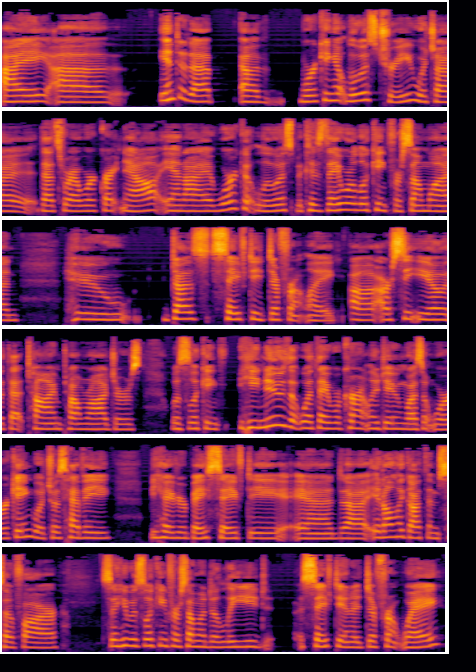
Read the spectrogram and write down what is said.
I uh, ended up uh, working at Lewis Tree, which I that's where I work right now, and I work at Lewis because they were looking for someone who does safety differently. Uh, our CEO at that time, Tom Rogers, was looking. He knew that what they were currently doing wasn't working, which was heavy behavior based safety, and uh, it only got them so far. So he was looking for someone to lead safety in a different way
